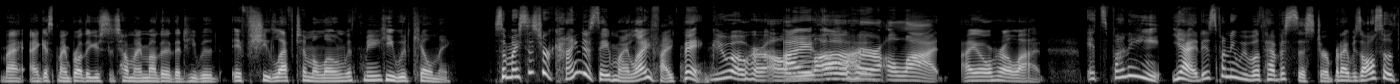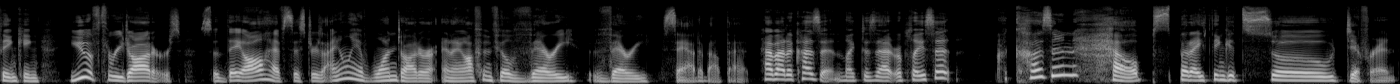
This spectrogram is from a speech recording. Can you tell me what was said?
my I guess my brother used to tell my mother that he would if she left him alone with me, he would kill me. So my sister kind of saved my life, I think. You owe her a I lot. I owe her a lot. I owe her a lot. It's funny. Yeah, it is funny we both have a sister, but I was also thinking you have three daughters, so they all have sisters. I only have one daughter, and I often feel very, very sad about that. How about a cousin? Like, does that replace it? A cousin helps, but I think it's so different.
